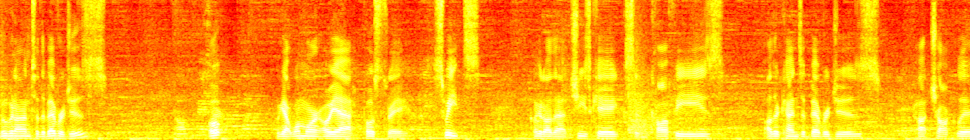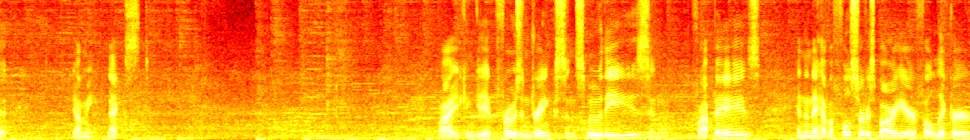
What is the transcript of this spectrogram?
Moving on to the beverages. Oh, we got one more. Oh yeah, postre. Sweets. Look at all that. Cheesecakes and coffees, other kinds of beverages, hot chocolate. Yummy. Next. Wow, you can get frozen drinks and smoothies and frappes. And then they have a full service bar here, full liquor,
